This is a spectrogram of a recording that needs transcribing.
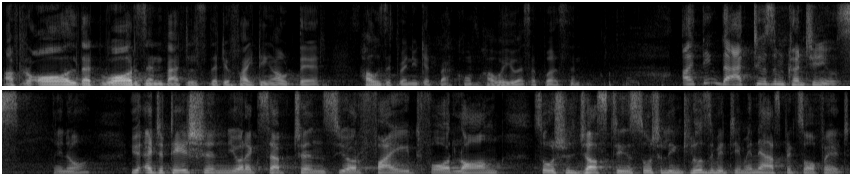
After all that wars and battles that you're fighting out there, how is it when you get back home? How are you as a person? I think the activism continues, you know. Your agitation, your acceptance, your fight for long social justice, social inclusivity, many aspects of it.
